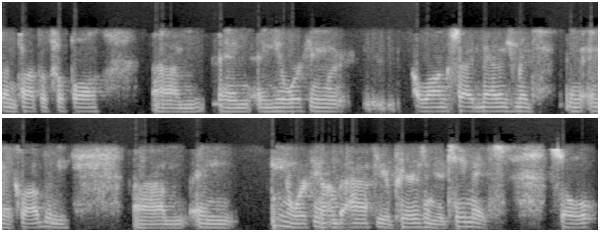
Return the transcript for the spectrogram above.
on top of football, um, and and you're working with, alongside management in, in a club, and um, and working on behalf of your peers and your teammates. So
